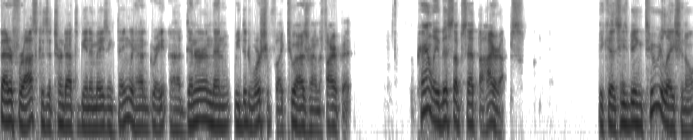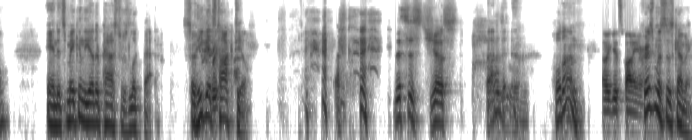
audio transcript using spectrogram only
better for us because it turned out to be an amazing thing. We had a great uh, dinner and then we did worship for like two hours around the fire pit. Apparently, this upset the higher ups because he's being too relational and it's making the other pastors look bad. So he gets talked to. this is just puzzling. Hold on. Oh, it gets funnier. Christmas is coming.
